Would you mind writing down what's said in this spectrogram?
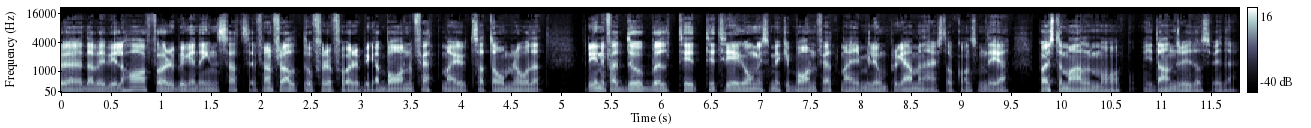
uh, där vi ville ha förebyggande insatser, framförallt då för att förebygga barnfetma i utsatta områden. För det är ungefär dubbelt till, till tre gånger så mycket barnfetma i miljonprogrammen här i Stockholm som det är på Östermalm och i Danderyd och så vidare.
